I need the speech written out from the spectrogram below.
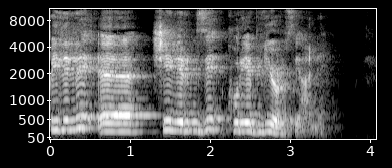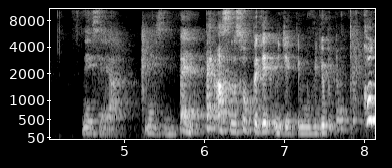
belirli e, şeylerimizi koruyabiliyoruz yani. Neyse ya. Neyse. Ben, ben aslında sohbet etmeyecektim bu videoda. Bu konu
